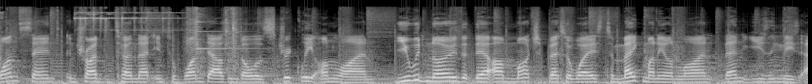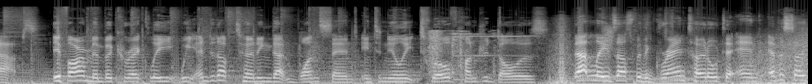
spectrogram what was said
1 cent and tried to turn that into $1,000 strictly online, you would know that there are much better ways to make money online than using these apps. If I remember correctly, we ended up turning that 1 cent into nearly $1,200. That leaves us with a grand total to end episode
